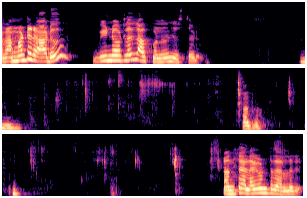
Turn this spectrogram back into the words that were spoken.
రమ్మంటే రాడు. వీడి నోట్లో లాక్కుండా చూస్తాడు. అప్పుడు అంతా అలాగే ఉంటుంది అల్లరి.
